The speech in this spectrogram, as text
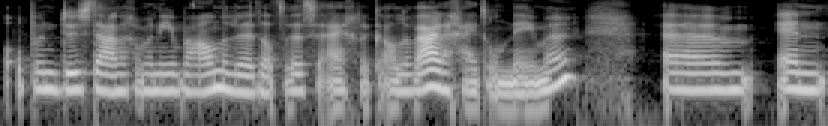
op een dusdanige manier behandelen dat we ze eigenlijk alle waardigheid ontnemen. Um, en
